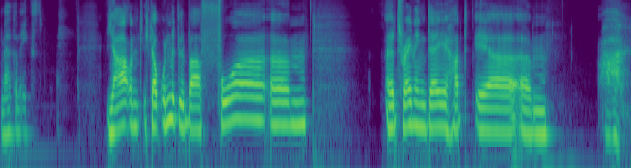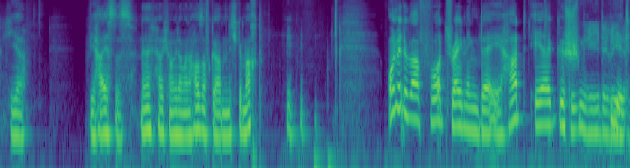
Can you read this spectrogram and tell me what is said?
Malcolm X. Ja, und ich glaube, unmittelbar vor ähm, äh, Training Day hat er ähm, ah, hier, wie heißt es? Ne? Habe ich mal wieder meine Hausaufgaben nicht gemacht. unmittelbar vor Training Day hat er gespielt. Rede, Rede.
